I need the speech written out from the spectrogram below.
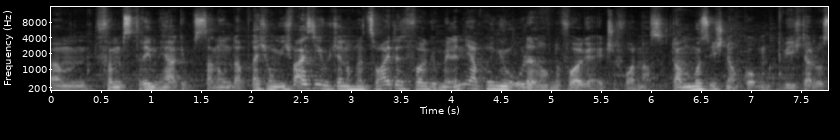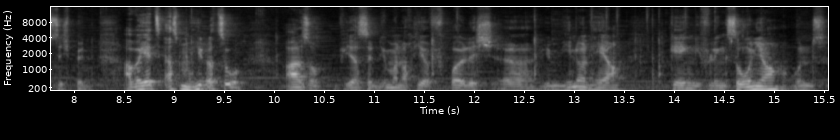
Ähm, vom Stream her gibt es dann eine Unterbrechung. Ich weiß nicht, ob ich ja noch eine zweite Folge Millennia bringe oder noch eine Folge Age of Wonders. Da muss ich noch gucken, wie ich da lustig bin. Aber jetzt erstmal hier dazu. Also, wir sind immer noch hier fröhlich äh, im Hin und Her gegen die Flinksonia und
